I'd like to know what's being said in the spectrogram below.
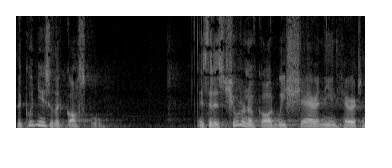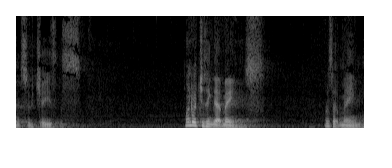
The good news of the gospel is that as children of God, we share in the inheritance of Jesus. I wonder what you think that means. What does that mean?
